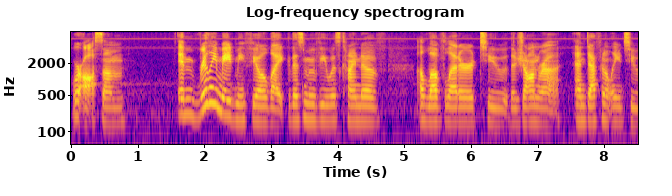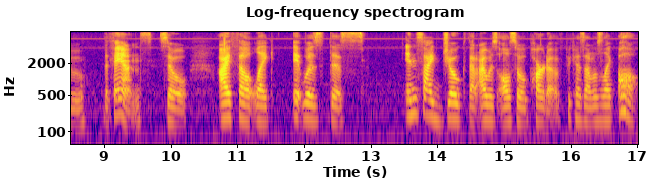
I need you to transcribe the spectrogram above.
were awesome. It really made me feel like this movie was kind of a love letter to the genre and definitely to the fans. So I felt like it was this inside joke that I was also a part of because I was like, oh,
